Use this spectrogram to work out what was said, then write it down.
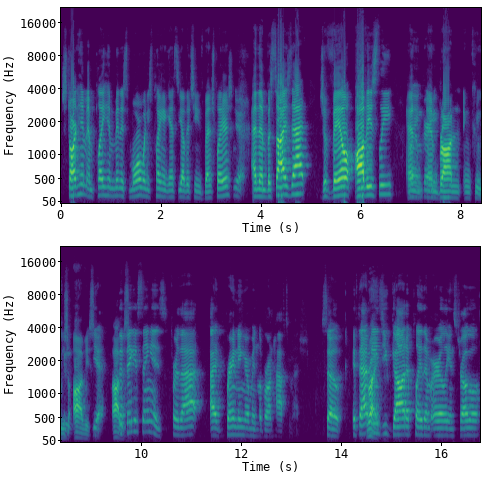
start him and play him minutes more when he's playing against the other team's bench players. Yeah. And then besides that, JaVale obviously and and Bron and Kuz Kuz. obviously. Yeah. obviously. The biggest thing is for that, I Brandon Ingram and LeBron have to mesh. So if that Right. means you gotta play them early and struggle,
